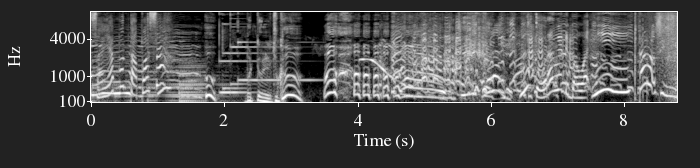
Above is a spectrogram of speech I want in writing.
Saya pun tak puasa. Oh, betul juga. Kita orang ada bawa ni. Taruh sini.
